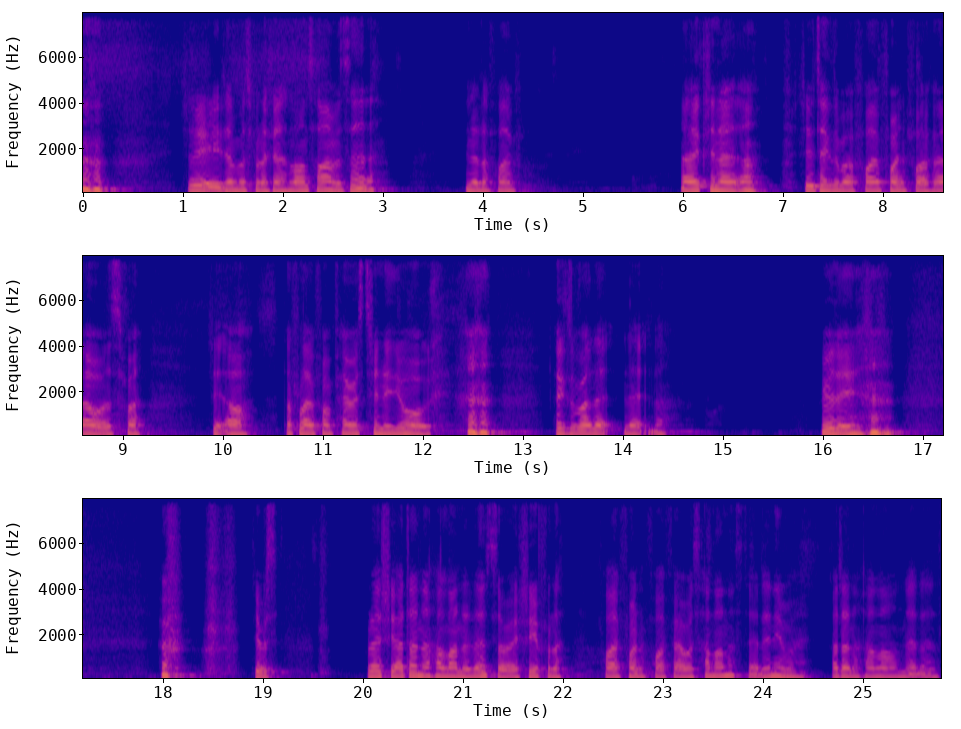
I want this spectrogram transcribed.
Gee, that must be like a long time, is it? You know the five. Actually, no. Uh, she takes about five point five hours for. She, oh, the flight from Paris to New York takes about that. that uh, really. she was. But actually, I don't know how long it is. So actually, for the five point five hours, how long is that anyway? I don't know how long that is.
